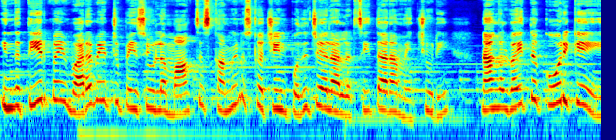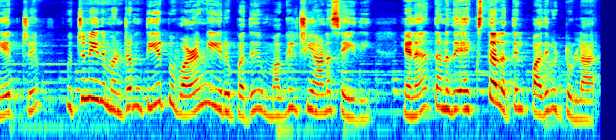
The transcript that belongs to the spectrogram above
இந்த தீர்ப்பை வரவேற்று பேசியுள்ள மார்க்சிஸ்ட் கம்யூனிஸ்ட் கட்சியின் பொதுச் செயலாளர் சீதாராம் யெச்சூரி நாங்கள் வைத்த கோரிக்கையை ஏற்று உச்சநீதிமன்றம் தீர்ப்பு வழங்கியிருப்பது மகிழ்ச்சியான செய்தி என தனது எக்ஸ் தளத்தில் பதிவிட்டுள்ளார்.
